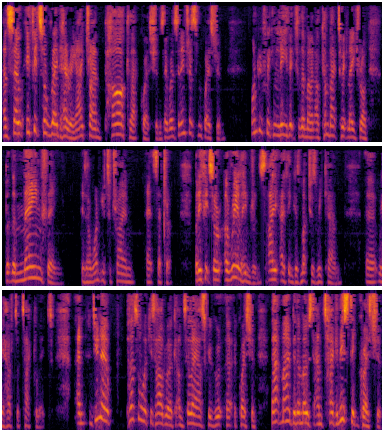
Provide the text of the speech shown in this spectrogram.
And so if it's a red herring, I try and park that question, say, well, it's an interesting question I wonder if we can leave it for the moment. I'll come back to it later on. But the main thing is I want you to try and etc. But if it's a, a real hindrance, I, I, think as much as we can, uh, we have to tackle it. And do you know, personal work is hard work until I ask a, a question. That might be the most antagonistic question.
